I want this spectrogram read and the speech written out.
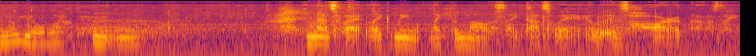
I know you don't like that. And that's what, like, me, like, the most. Like, that's what, it, it was hard, but I was like,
